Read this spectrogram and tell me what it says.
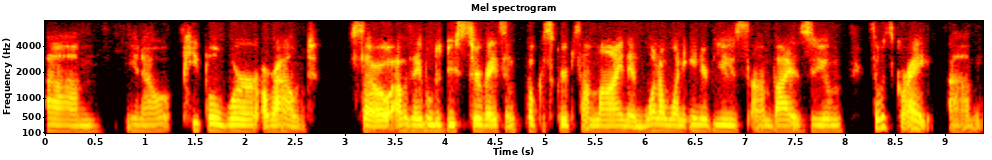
Um, you know, people were around. So I was able to do surveys and focus groups online and one-on-one interviews um, via Zoom. So it was great. Um,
